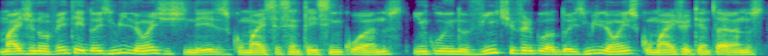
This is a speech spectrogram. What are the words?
mais de 92 milhões de chineses com mais de 65 anos, incluindo 20,2 milhões com mais de 80 anos,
